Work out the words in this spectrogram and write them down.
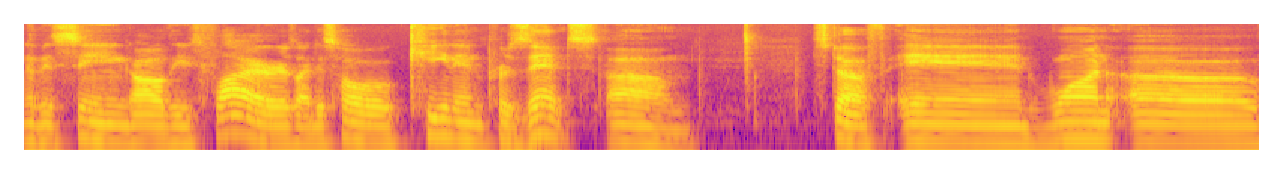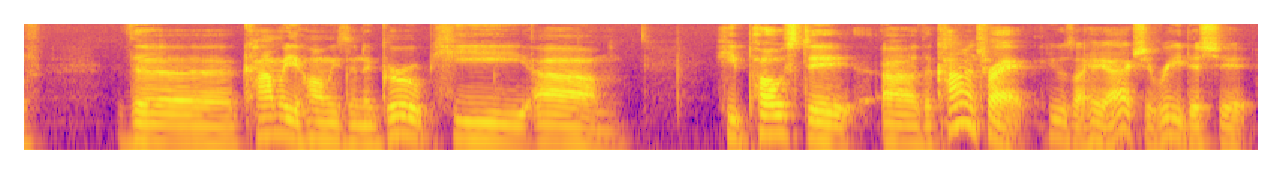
I've been seeing all these flyers like this whole Kenan presents um stuff, and one of the comedy homies in the group he um he posted uh the contract. He was like, "Hey, I actually read this shit,"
